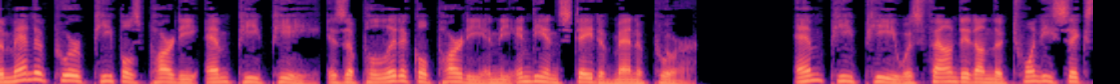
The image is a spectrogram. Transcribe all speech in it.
The Manipur People's Party (MPP) is a political party in the Indian state of Manipur. MPP was founded on 26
